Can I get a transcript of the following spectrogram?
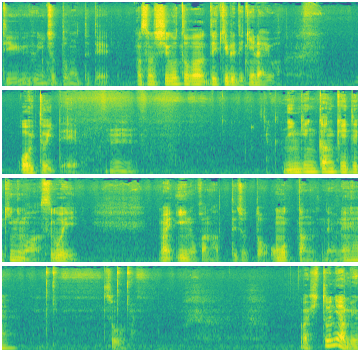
ていうふうにちょっと思ってて。まあ、その仕事ができるできないは置いといて、うん、人間関係的にはすごい、まあ、いいのかなってちょっと思ったんだよね。そうまあ、人には恵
